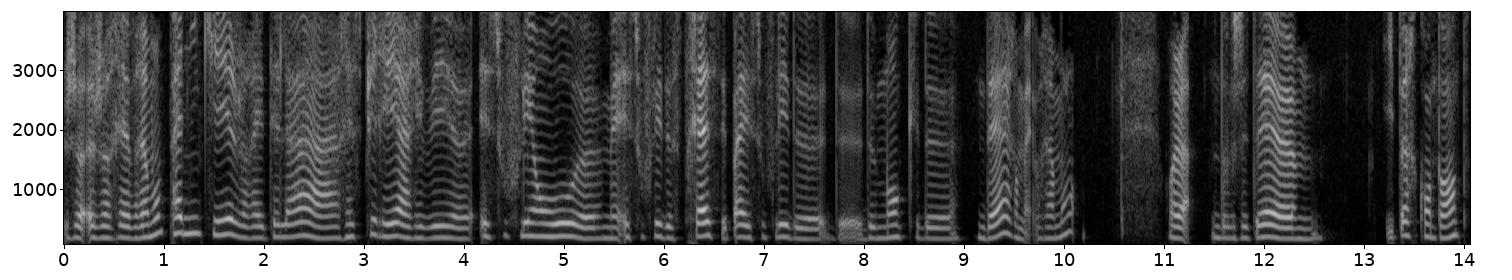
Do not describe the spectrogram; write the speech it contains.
j'aurais vraiment paniqué, j'aurais été là à respirer, à arriver euh, essoufflée en haut, mais essoufflée de stress et pas essoufflée de, de, de manque de d'air, mais vraiment voilà, donc j'étais euh, hyper contente.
